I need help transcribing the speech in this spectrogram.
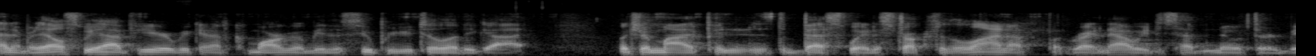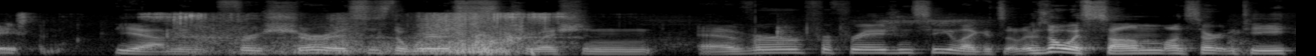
anybody else we have here. We can have Camargo be the super utility guy." Which, in my opinion, is the best way to structure the lineup. But right now, we just have no third baseman. Yeah, I mean, for sure, this is the weirdest situation ever for free agency. Like, it's there's always some uncertainty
